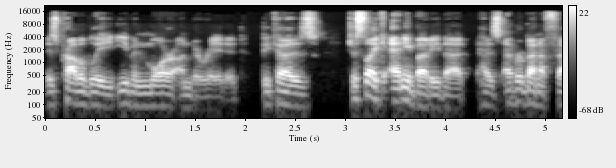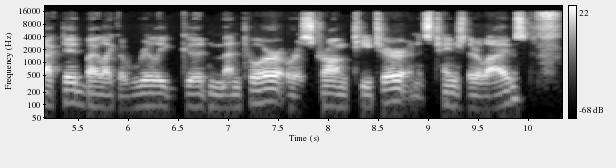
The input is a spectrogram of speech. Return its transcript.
is probably even more underrated because just like anybody that has ever been affected by like a really good mentor or a strong teacher and it's changed their lives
